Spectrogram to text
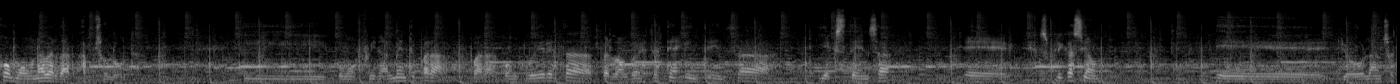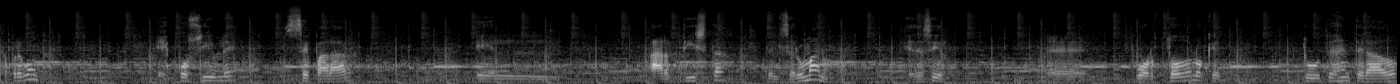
como una verdad absoluta. Y como finalmente para, para concluir esta, perdón, con esta intensa y extensa eh, explicación, eh, yo lanzo esta pregunta. ¿Es posible separar el artista del ser humano? Es decir, eh, por todo lo que tú te has enterado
